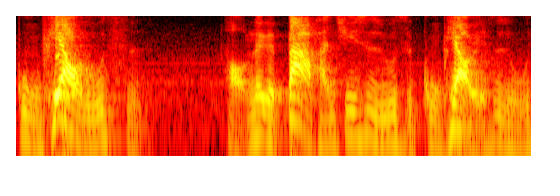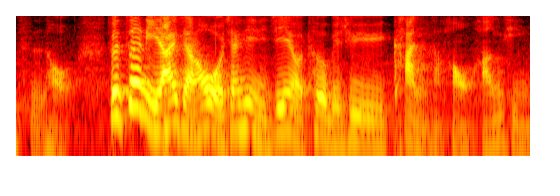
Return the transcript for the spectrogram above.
股票如此，好，那个大盘趋势如此，股票也是如此，哈。所以这里来讲的话，我相信你今天有特别去看好行情，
